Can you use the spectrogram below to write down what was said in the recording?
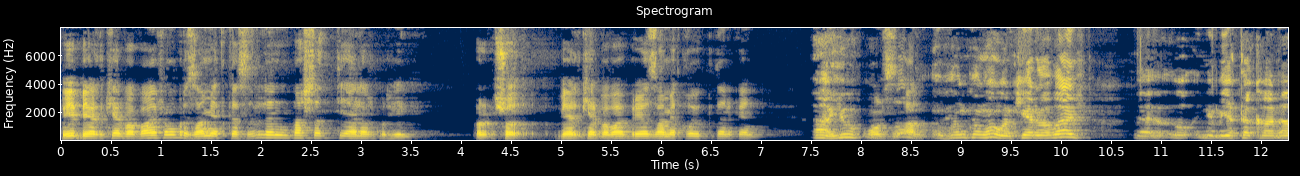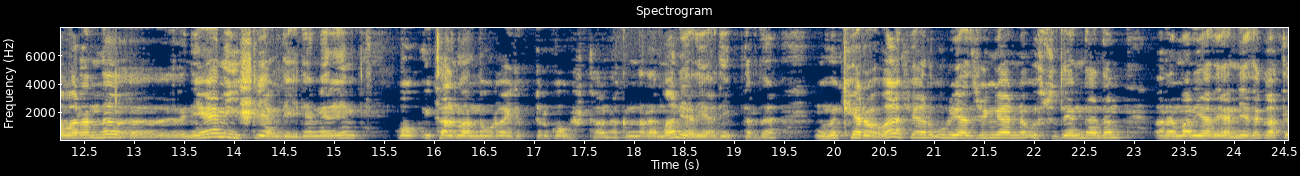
Bi Berdi Kerbabaýewiň bir zametkasy bilen başlady diýýärler bir hil. Bir şo Berdi Kerbabaýew birere zametka goýup giden eken. Ha, yok. Olsun al. Sen sen o Kerbabayev e, o neme yatakhana varanda e, näme işleýän diýdi. Meniň o italman nur aýdypdyr, gowştan akynda roman ýazýar diýipdir de. Onu Kerbabayev ýaly uly ýazyjyň ýanyna üstüden adam roman ýazýan diýse gaty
